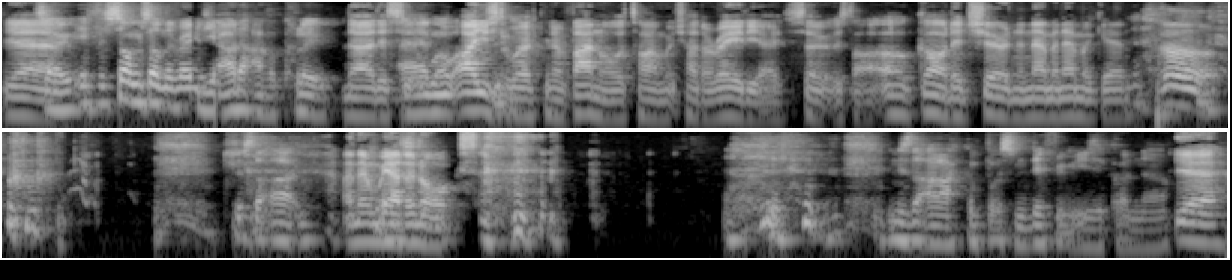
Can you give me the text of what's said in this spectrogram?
Yeah. So if a song's on the radio, I don't have a clue. no, this is Um, well. I used to work in a van all the time, which had a radio, so it was like, oh god, Ed Sheeran and Eminem again. Oh. Just like that. and then we had an aux. and he's like, oh, I can put some different music on now. yeah,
